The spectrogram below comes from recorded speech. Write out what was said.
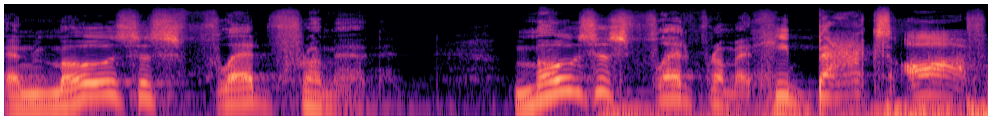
And Moses fled from it. Moses fled from it. He backs off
